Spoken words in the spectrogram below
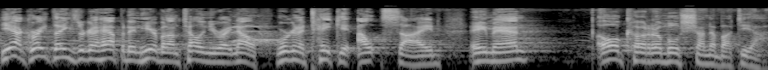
Yeah, great things are going to happen in here, but I'm telling you right now, we're going to take it outside. Amen. Oh, karabo shanabatia.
